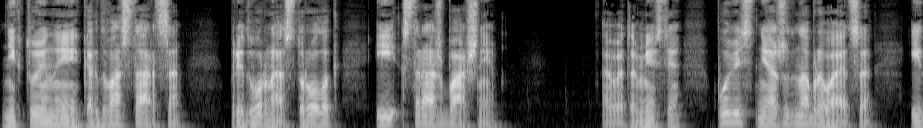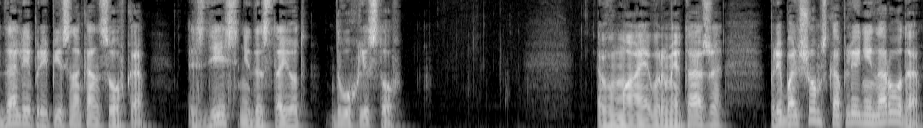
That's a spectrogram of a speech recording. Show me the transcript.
никто иные, как два старца, придворный астролог и страж башни. В этом месте повесть неожиданно обрывается, и далее приписана концовка. Здесь недостает двух листов. В мае в Эрмитаже при большом скоплении народа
